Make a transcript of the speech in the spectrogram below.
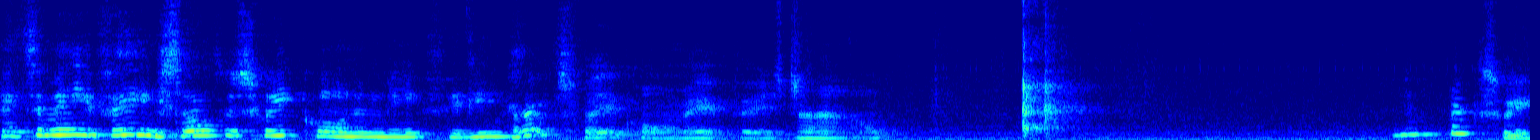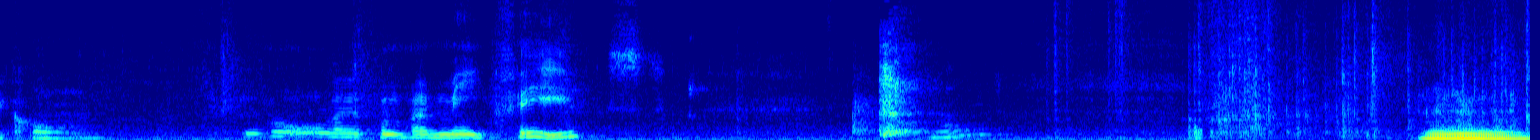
It's a meat feast, not a sweet corn and meat feast. Big sweet corn meat feast now. Big sweet corn. Not all over my meat feast. Mmm.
